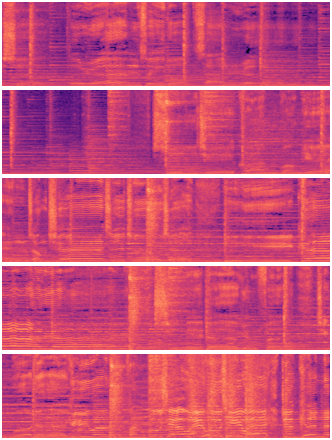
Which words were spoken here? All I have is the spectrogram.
爱舍的人最多残忍。世界宽广，眼中却只住着一个人。熄灭的缘分，紧握的余温，放不下微乎其微的可能。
